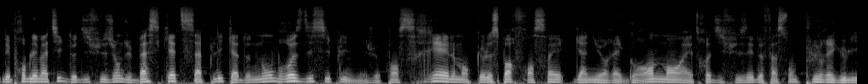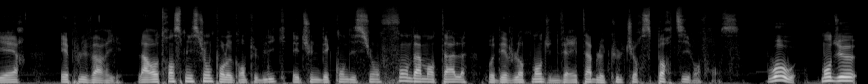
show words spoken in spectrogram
les problématiques de diffusion du basket s'appliquent à de nombreuses disciplines et je pense réellement que le sport français gagnerait grandement à être diffusé de façon plus régulière et plus variée. La retransmission pour le grand public est une des conditions fondamentales au développement d'une véritable culture sportive en France. Wow, mon dieu,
